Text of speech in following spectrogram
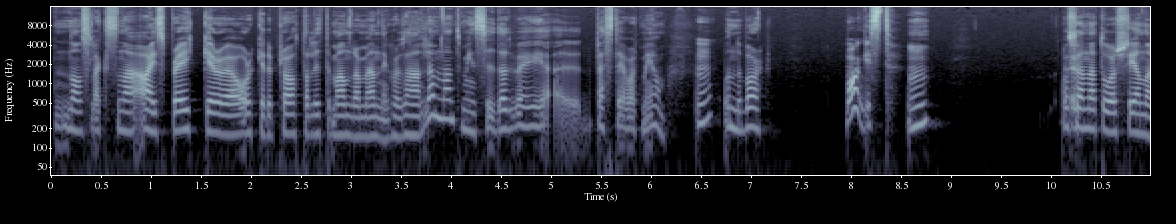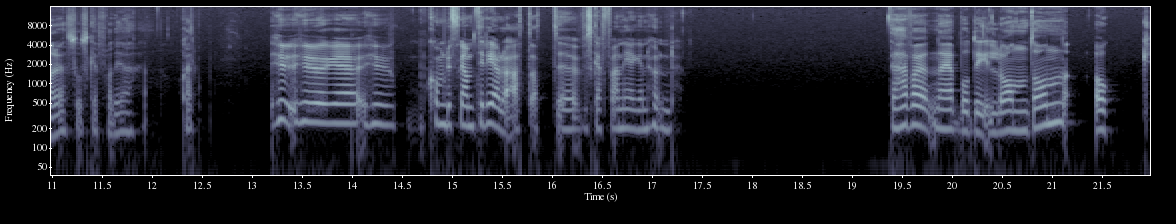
någon slags sån här icebreaker och jag orkade prata lite med andra människor så han lämnade inte min sida. Det var det eh, bästa jag varit med om. Mm. Underbar. Magiskt. Mm. Och sen ett år senare så skaffade jag Hur, hur, eh, hur kom du fram till det då, att, att skaffa en egen hund? Det här var när jag bodde i London och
